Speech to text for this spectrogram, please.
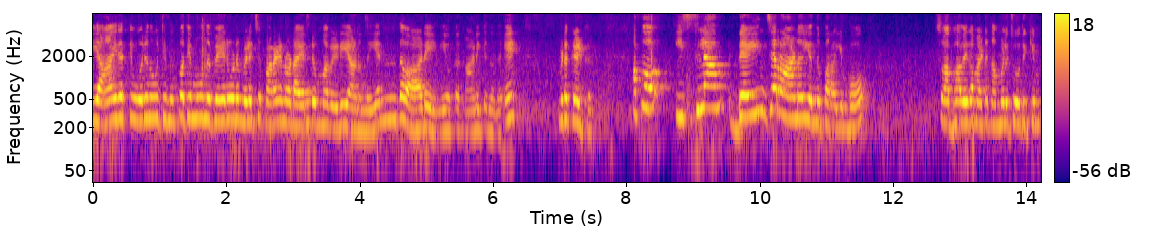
ഈ ആയിരത്തി ഒരുന്നൂറ്റി മുപ്പത്തി മൂന്ന് പേരോടും വിളിച്ച് പറയണോടാ എന്റെ ഉമ്മ വെടിയാണെന്ന്. എന്തോ ആടേ നീയൊക്കെ കാണിക്കുന്നത്. ഏ ഇവിടെ കേൾക്ക്. അപ്പോ ഇസ്ലാം ഡേഞ്ചർ ആണ് എന്ന് പറയുമ്പോൾ സ്വാഭാവികമായിട്ട് നമ്മൾ ചോദിക്കും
